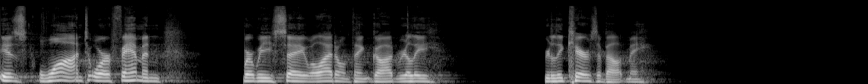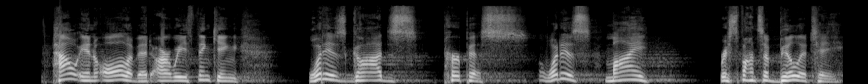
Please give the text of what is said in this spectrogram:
is want or famine where we say, well, I don't think God really, really cares about me? How, in all of it, are we thinking, what is God's purpose? What is my responsibility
